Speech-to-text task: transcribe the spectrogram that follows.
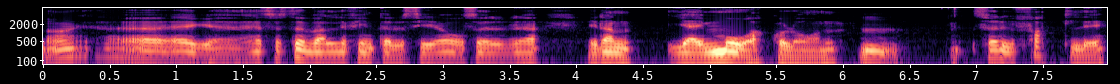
Nei, eh, jeg, jeg syns det er veldig fint det du sier, og så er det det i den 'jeg må'-kolonnen. Så er det ufattelig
